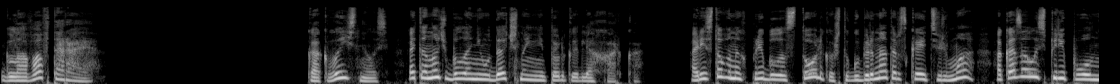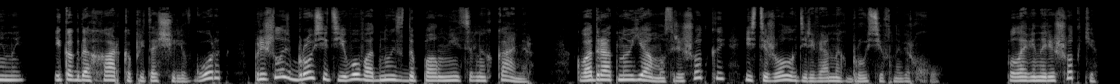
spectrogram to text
Глава вторая. Как выяснилось, эта ночь была неудачной не только для Харка. Арестованных прибыло столько, что губернаторская тюрьма оказалась переполненной, и когда Харка притащили в город, пришлось бросить его в одну из дополнительных камер, квадратную яму с решеткой из тяжелых деревянных брусьев наверху. Половина решетки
